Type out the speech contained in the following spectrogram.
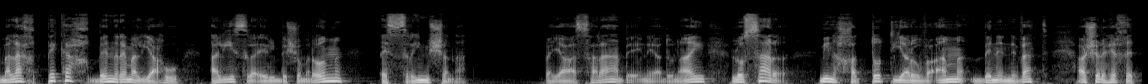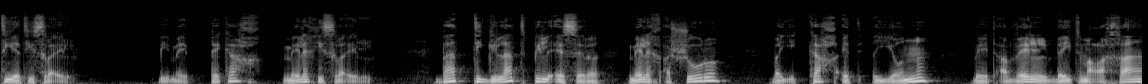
מלך פקח בן רמליהו על ישראל בשומרון עשרים שנה. ויעש הרע בעיני אדוני, לא שר מן חטות ירבעם בן נבט, אשר החטיא את ישראל. בימי פקח מלך ישראל, בא תגלת פלעשר מלך אשור, ויקח את עיון, ואת אבל בית מעכה,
